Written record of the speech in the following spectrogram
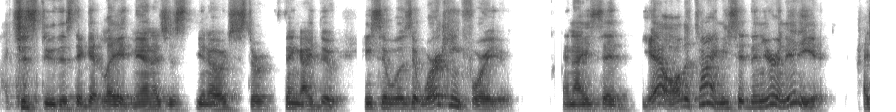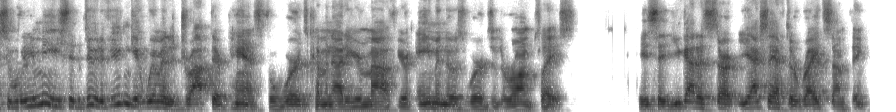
I just do this to get laid, man. It's just, you know, it's just a thing I do. He said, well, is it working for you? And I said, yeah, all the time. He said, then you're an idiot. I said, What do you mean? He said, Dude, if you can get women to drop their pants for words coming out of your mouth, you're aiming those words in the wrong place. He said, You got to start, you actually have to write something.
